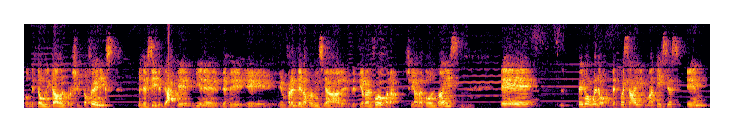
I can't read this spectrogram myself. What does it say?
donde está ubicado el proyecto Fénix, es decir, gas que viene desde eh, enfrente de la provincia de, Tierra del Fuego para llegar a todo el país. Eh, pero bueno, después hay matices en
